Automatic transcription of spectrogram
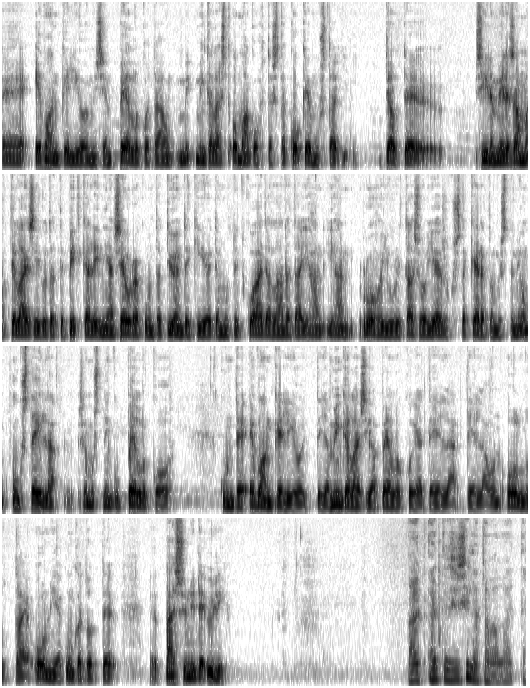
eh, evankelioimisen pelko tai minkälaista omakohtaista kokemusta te olette siinä mielessä ammattilaisia, kun te olette pitkän linjan seurakuntatyöntekijöitä, mutta nyt kun ajatellaan tätä ihan, ihan ruohonjuuritasoa Jeesuksesta kertomista, niin on, onko teillä semmoista niin pelkoa kun te evankelioitte ja minkälaisia pelkoja teillä, teillä on ollut tai on ja kuinka te olette päässyt niiden yli? Ajattelisin sillä tavalla, että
